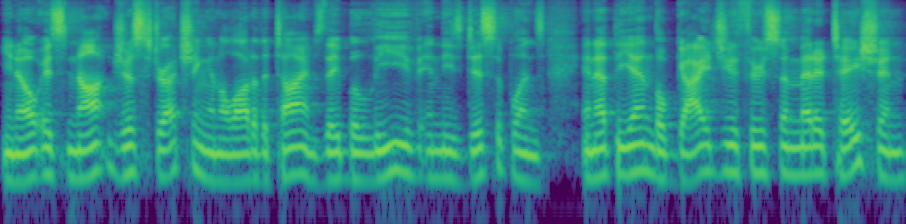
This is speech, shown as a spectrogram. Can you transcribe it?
You know, it's not just stretching in a lot of the times. They believe in these disciplines. And at the end, they'll guide you through some meditation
